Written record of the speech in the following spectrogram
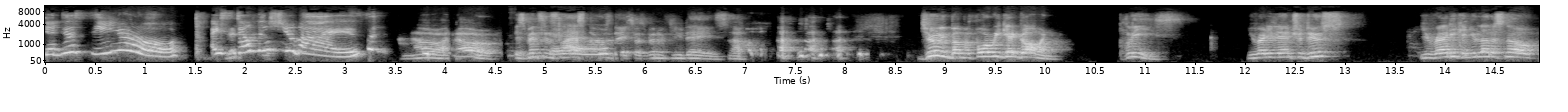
Good to see you. I still miss you guys. I know, I know. It's been since last Thursday, so it's been a few days. So. Julie, but before we get going, please, you ready to introduce? You ready? Can you let us know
